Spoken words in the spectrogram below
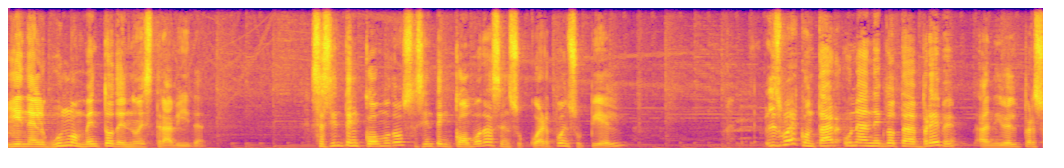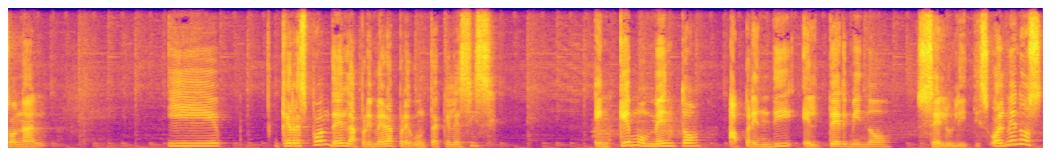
y en algún momento de nuestra vida? ¿Se sienten cómodos? ¿Se sienten cómodas en su cuerpo, en su piel? Les voy a contar una anécdota breve a nivel personal y que responde la primera pregunta que les hice. ¿En qué momento aprendí el término celulitis, o al menos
